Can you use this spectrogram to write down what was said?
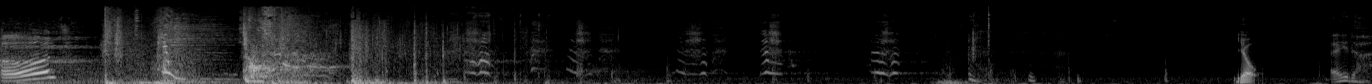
Und Jo. Ada,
